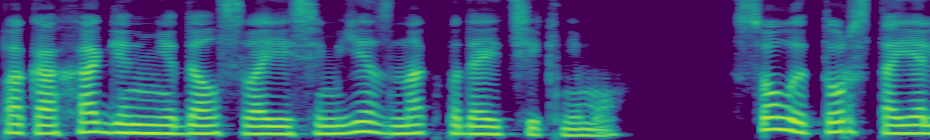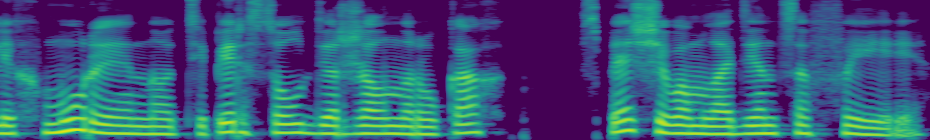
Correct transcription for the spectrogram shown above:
пока Хаген не дал своей семье знак подойти к нему. Сол и Тор стояли хмурые, но теперь Сол держал на руках спящего младенца Фейри.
